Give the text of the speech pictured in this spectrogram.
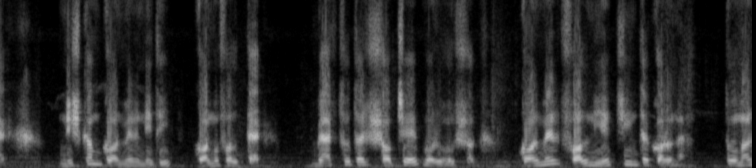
এক, নিষ্কাম কর্মের নীতি, কর্মফল ত্যাগ। ব্যর্থতার সবচেয়ে বড় ঔষধ। কর্মের ফল নিয়ে চিন্তা করো না। তোমার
